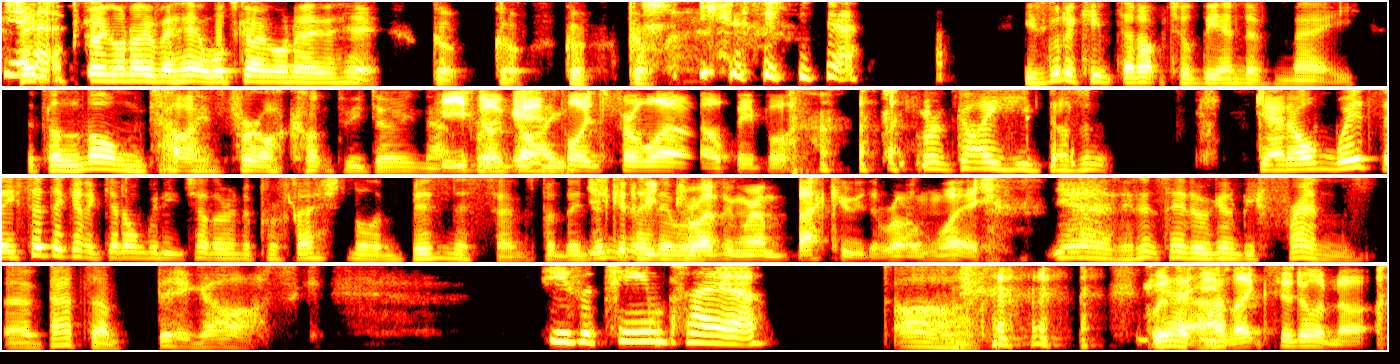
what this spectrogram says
hey, what's going on over here? What's going on over here? Go, go, go, go. yeah. He's got to keep that up till the end of May. It's a long time for Ocon to be doing that. he's for a not getting guy, points for a while people for a guy he doesn't get on with. They said they're going to get on with each other in a professional and business sense, but they he's didn't going say to they be were. driving around Baku the wrong way Yeah, they didn't say they were going to be friends. Uh, that's a big ask. He's a team player. Oh, whether Yeah, he I- likes it or not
